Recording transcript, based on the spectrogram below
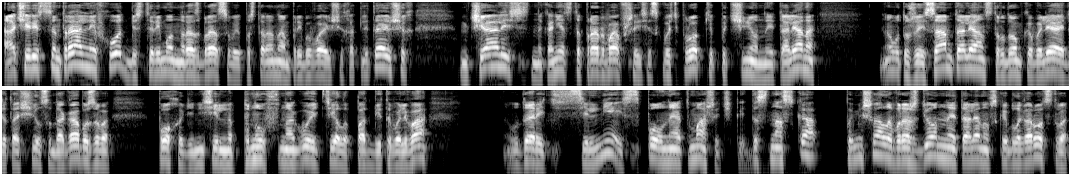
а через центральный вход, бесцеремонно разбрасывая по сторонам прибывающих отлетающих, мчались, наконец-то прорвавшиеся сквозь пробки подчиненные Толяна. Ну вот уже и сам Толян, с трудом ковыляя, дотащился до Габузова, походе не сильно пнув ногой тело подбитого льва. Ударить сильней, с полной отмашечкой, да с носка помешало врожденное толяновское благородство,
